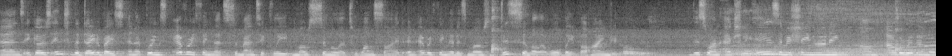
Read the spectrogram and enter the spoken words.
and it goes into the database and it brings everything that's semantically most similar to one side and everything that is most dissimilar will be behind you. This one actually is a machine learning um, algorithm or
